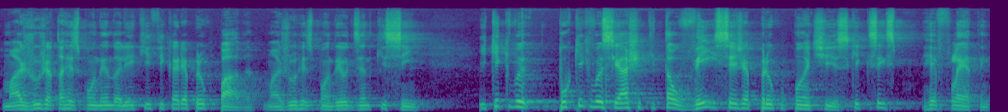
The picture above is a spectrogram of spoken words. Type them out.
Maju já está respondendo ali que ficaria preocupada. Maju respondeu dizendo que sim. E que que, por que, que você acha que talvez seja preocupante isso? O que, que vocês refletem?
